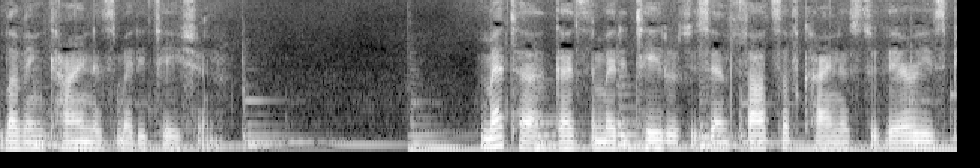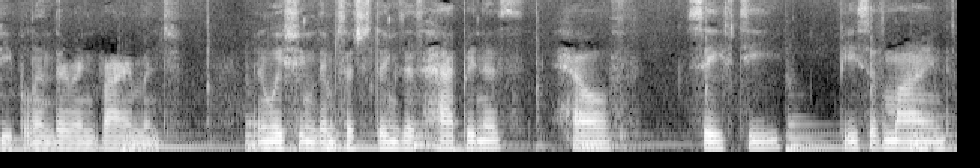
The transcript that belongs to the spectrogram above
loving kindness meditation. Metta guides the meditator to send thoughts of kindness to various people in their environment and wishing them such things as happiness, health, safety, peace of mind.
